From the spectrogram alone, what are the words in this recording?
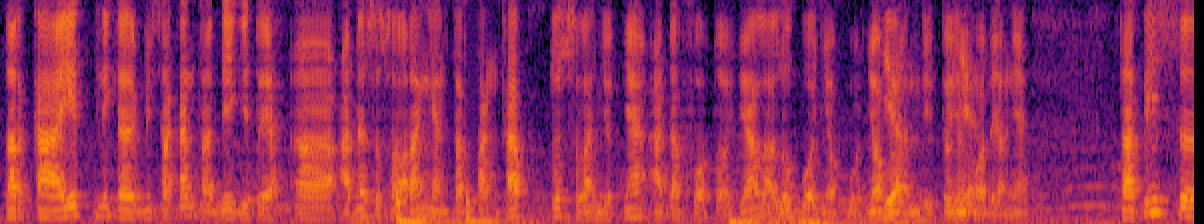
terkait nih kayak misalkan tadi gitu ya eh, ada seseorang yang tertangkap terus selanjutnya ada fotonya lalu bonyok-bonyok Iya, kan gitu ya iya. modelnya tapi se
